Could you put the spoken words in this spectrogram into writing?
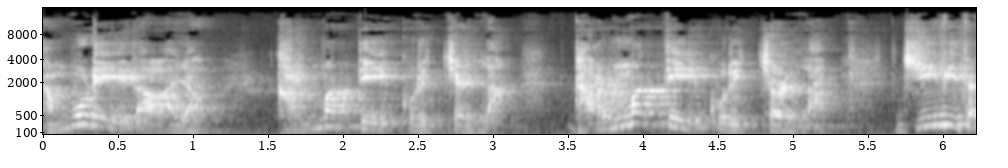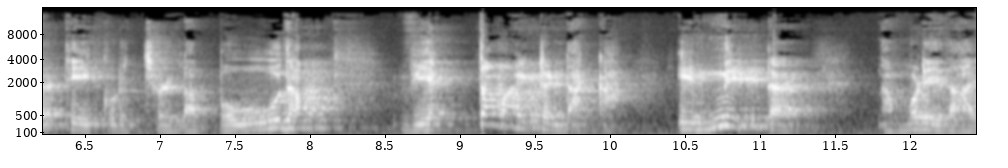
നമ്മുടേതായ കർമ്മത്തെക്കുറിച്ചുള്ള ധർമ്മത്തെക്കുറിച്ചുള്ള ജീവിതത്തെക്കുറിച്ചുള്ള ബോധം വ്യക്തമായിട്ടുണ്ടാക്കുക. എന്നിട്ട് നമ്മുടേതായ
